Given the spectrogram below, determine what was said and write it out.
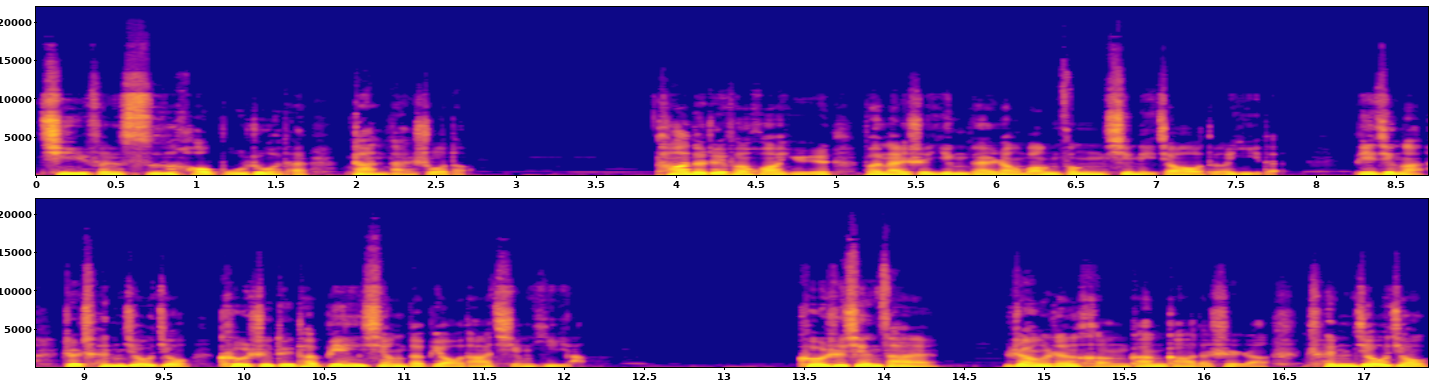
气氛丝毫不弱的淡淡说道：“她的这番话语本来是应该让王峰心里骄傲得意的，毕竟啊，这陈娇娇可是对他变相的表达情意呀。可是现在让人很尴尬的是啊，陈娇娇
